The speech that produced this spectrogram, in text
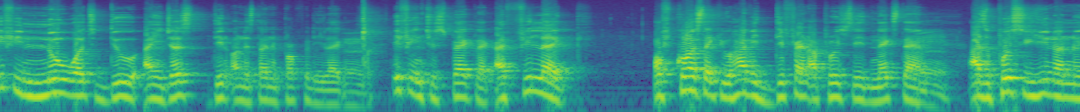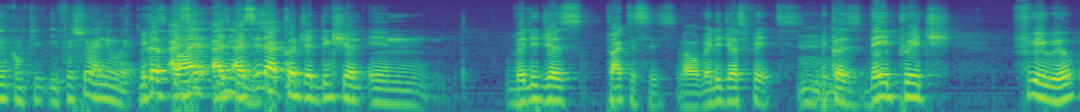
if you know what to do and you just didn't understand it properly like mm. if you introspect like i feel like of course like you have a different approach to it next time mm. as opposed to you not knowing completely for sure anyway. Because I see, I, I see that contradiction in religious practices or religious faiths mm. because they preach free will.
